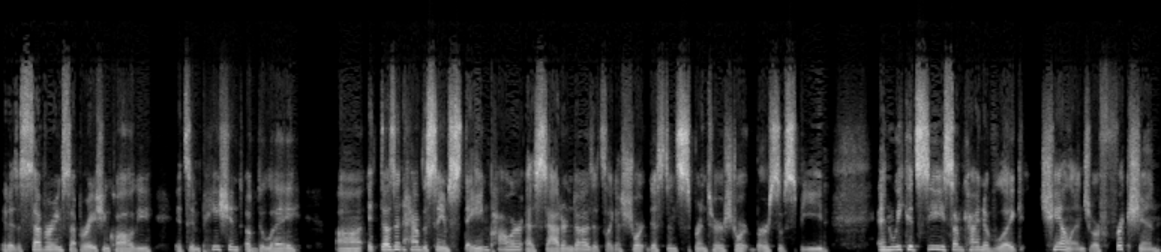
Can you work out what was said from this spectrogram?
It has a severing separation quality. It's impatient of delay. Uh, it doesn't have the same staying power as Saturn does. It's like a short distance sprinter, short bursts of speed. And we could see some kind of like challenge or friction,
